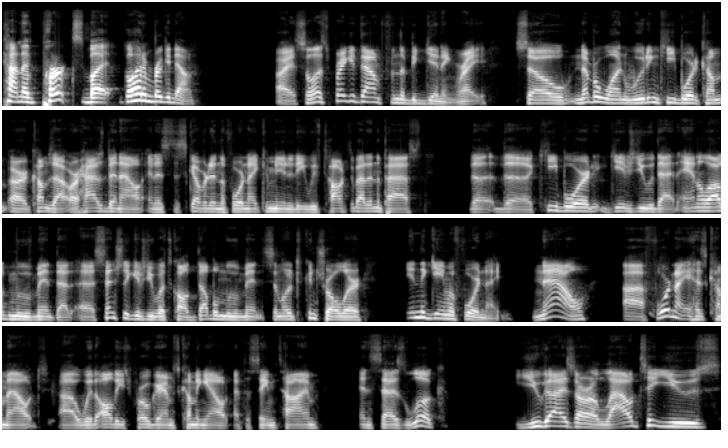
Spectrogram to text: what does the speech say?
kind of perks. But go ahead and break it down. All right, so let's break it down from the beginning, right? So number one, Wooting keyboard come or comes out or has been out and it's discovered in the Fortnite community. We've talked about in the past. The the keyboard gives you that analog movement that essentially gives you what's called double movement, similar to controller in the game of Fortnite. Now, uh, Fortnite has come out uh, with all these programs coming out at the same time and says, look, you guys are allowed to use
